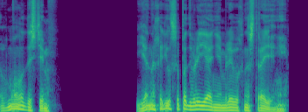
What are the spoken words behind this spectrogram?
В молодости я находился под влиянием левых настроений.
